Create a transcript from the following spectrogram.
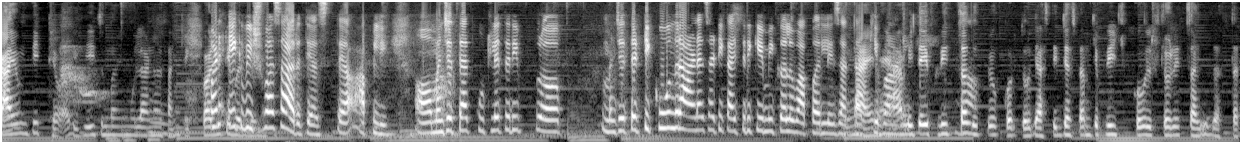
कायम तीच ठेवावी हीच मुलांना हम्म. सांगते पण Quality एक बदलू विश्वासार्हते असते आपली अं, म्हणजे त्यात कुठले तरी अं, म्हणजे ते टिकून राहण्यासाठी काहीतरी केमिकल वापरले. जातात नाही किंवा नाही, आम्ही ते फ्रीजचाच हा. उपयोग करतो जास्तीत जास्त आमचे फ्रीज कोल्ड स्टोरेज चालूच असतात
